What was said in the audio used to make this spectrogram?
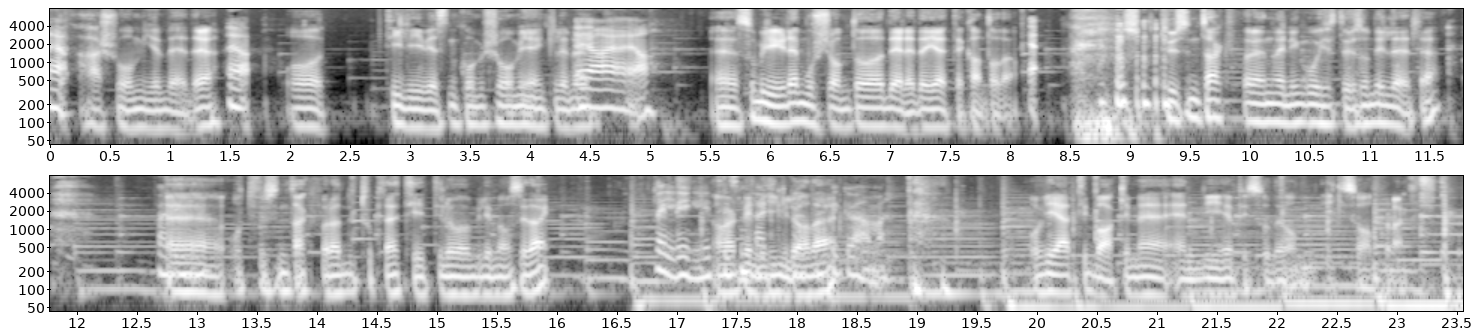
Ja. Det er så mye bedre. Ja, Og tilgivelsen kommer så mye enklere. ja, ja. ja. Eh, så blir det morsomt å dele det i etterkant. det. Ja. tusen takk for en veldig god historie som du delte. Eh, og tusen takk for at du tok deg tid til å bli med oss i dag. veldig hyggelig. det har vært veldig hyggelig å ha deg med. Og vi er tilbake med en ny episode om ikke så altfor langt.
